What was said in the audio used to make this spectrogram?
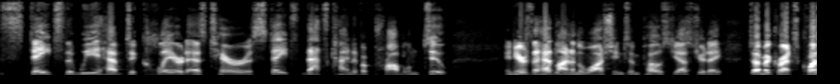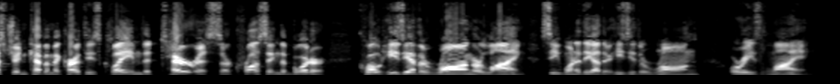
states that we have declared as terrorist states, that's kind of a problem too. And here's the headline in the Washington Post yesterday Democrats question Kevin McCarthy's claim that terrorists are crossing the border. Quote, he's either wrong or lying. See, one or the other. He's either wrong or he's lying.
